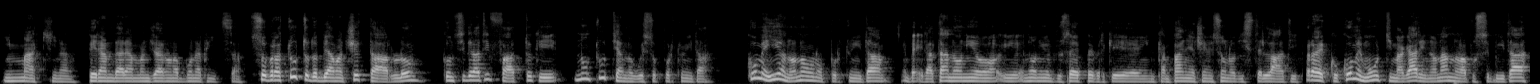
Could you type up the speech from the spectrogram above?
in macchina per andare a mangiare una buona pizza. Soprattutto dobbiamo accettarlo, considerato il fatto che non tutti hanno questa opportunità Come io non ho un'opportunità, beh, in realtà non io, non io Giuseppe perché in campagna ce ne sono di stellati, però ecco, come molti magari non hanno la possibilità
